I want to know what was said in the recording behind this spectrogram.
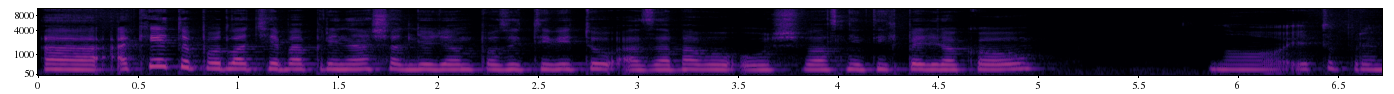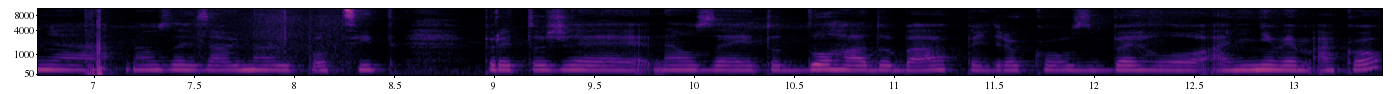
A aké je to podľa teba prinášať ľuďom pozitivitu a zabavu už vlastne tých 5 rokov? No, je to pre mňa naozaj zaujímavý pocit, pretože naozaj je to dlhá doba, 5 rokov zbehlo, ani neviem ako.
